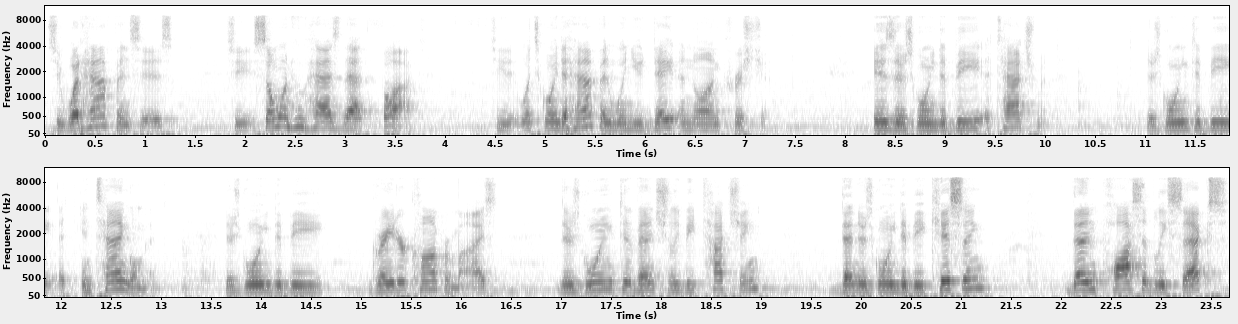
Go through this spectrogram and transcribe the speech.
See, what happens is, see, someone who has that thought See, what's going to happen when you date a non Christian is there's going to be attachment, there's going to be entanglement, there's going to be greater compromise, there's going to eventually be touching, then there's going to be kissing, then possibly sex,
